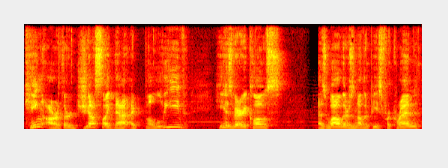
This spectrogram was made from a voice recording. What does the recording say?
King Arthur, just like that. I believe he is very close as well. There's another piece for Kren.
